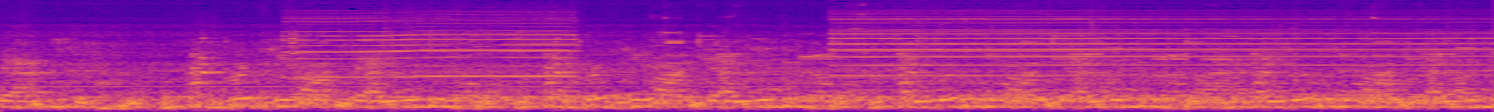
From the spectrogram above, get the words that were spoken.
Thank you.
